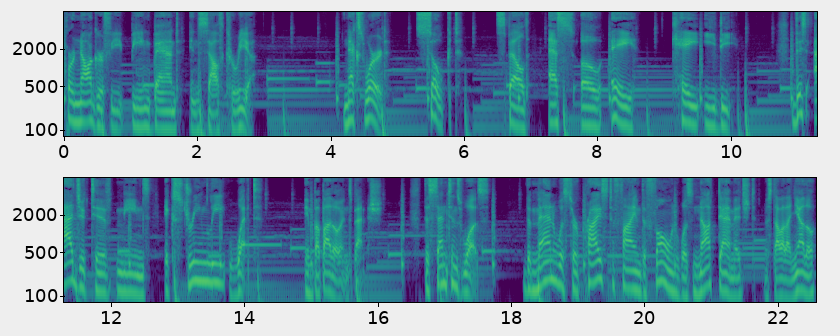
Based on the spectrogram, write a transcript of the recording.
pornography being banned in South Korea. Next word, soaked, spelled S O A K E D. This adjective means extremely wet empapado in Spanish. The sentence was The man was surprised to find the phone was not damaged, no estaba dañado,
